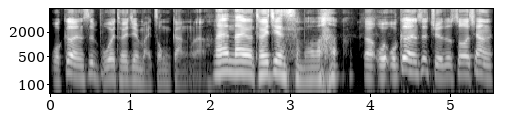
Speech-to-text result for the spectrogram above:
我个人是不会推荐买中钢啦。那那有推荐什么吗？呃，我我个人是觉得说像，像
